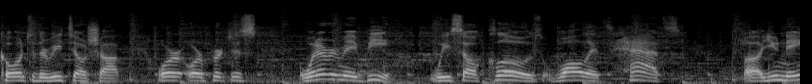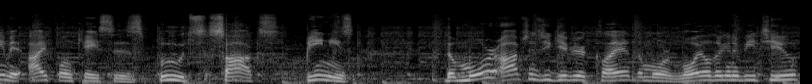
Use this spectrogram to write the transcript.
go into the retail shop or, or purchase whatever it may be. We sell clothes, wallets, hats, uh, you name it, iPhone cases, boots, socks, beanies. The more options you give your client, the more loyal they're going to be to you,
